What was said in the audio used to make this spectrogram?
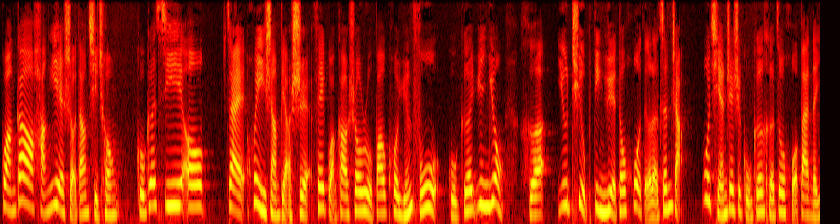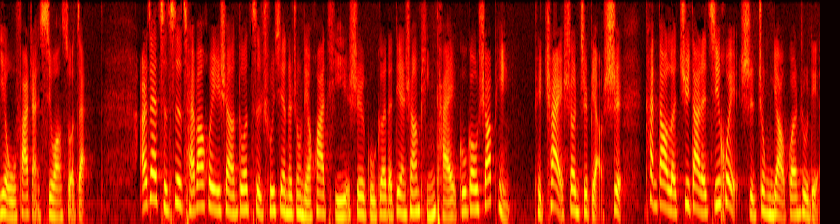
广告行业首当其冲。谷歌 CEO 在会议上表示，非广告收入包括云服务、谷歌运用和 YouTube 订阅都获得了增长。目前，这是谷歌合作伙伴的业务发展希望所在。而在此次财报会议上，多次出现的重点话题是谷歌的电商平台 Google Shopping。Pichai 甚至表示，看到了巨大的机会，是重要关注点。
